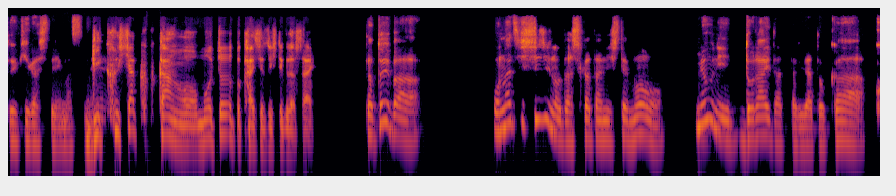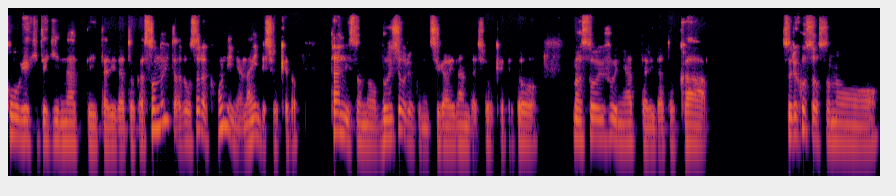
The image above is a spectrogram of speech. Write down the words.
という気がしていますね。ギクシャク感をもうちょっと解説してください。例えば、同じ指示の出し方にしても、妙にドライだったりだとか、攻撃的になっていたりだとか、その人はおそらく本人にはないんでしょうけど、単にその文章力の違いなんでしょうけれど、まあそういうふうにあったりだとか、それこそその、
